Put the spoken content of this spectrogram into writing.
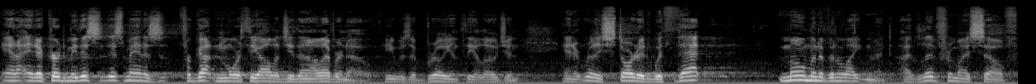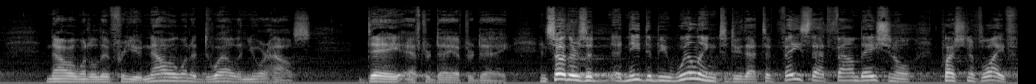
And it occurred to me this, this man has forgotten more theology than I'll ever know. He was a brilliant theologian. And it really started with that moment of enlightenment. I've lived for myself. Now I want to live for you. Now I want to dwell in your house day after day after day. And so there's a, a need to be willing to do that, to face that foundational question of life.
